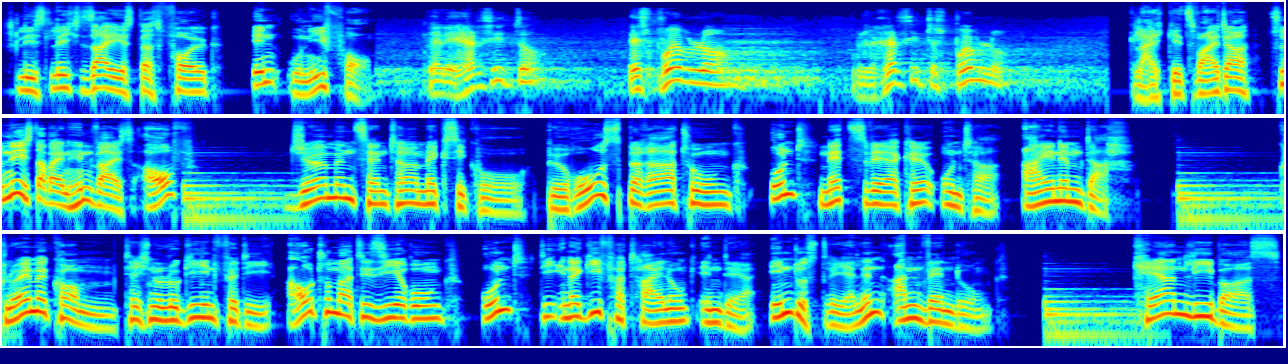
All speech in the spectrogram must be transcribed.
Schließlich sei es das Volk in Uniform. El ejército es pueblo. El ejército es pueblo. Gleich geht's weiter. Zunächst aber ein Hinweis auf German Center Mexiko. Büros, Beratung und Netzwerke unter einem Dach. Chloemecom, Technologien für die Automatisierung und die Energieverteilung in der industriellen Anwendung. Kernliebers,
